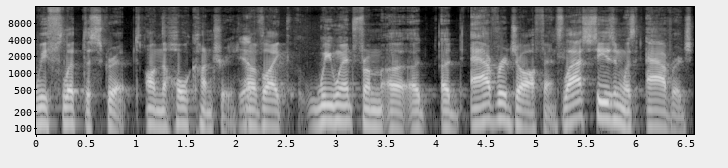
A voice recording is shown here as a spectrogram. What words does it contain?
we flipped the script on the whole country. Of like we went from a, a, a average offense. Last season was average.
